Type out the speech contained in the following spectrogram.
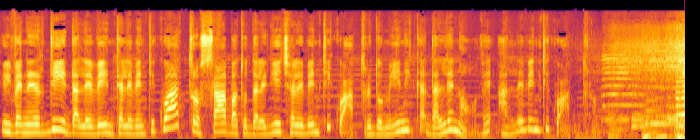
il venerdì dalle 20 alle 24, sabato dalle 10 alle 24 e domenica dalle 9 alle 24.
